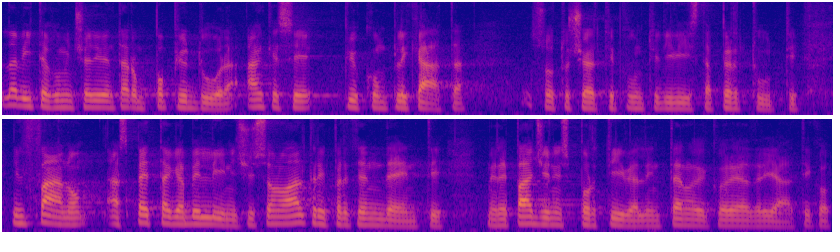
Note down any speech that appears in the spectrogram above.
la vita comincia a diventare un po' più dura, anche se più complicata sotto certi punti di vista per tutti. Il Fano aspetta Gabellini, ci sono altri pretendenti nelle pagine sportive all'interno del Corriere Adriatico.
